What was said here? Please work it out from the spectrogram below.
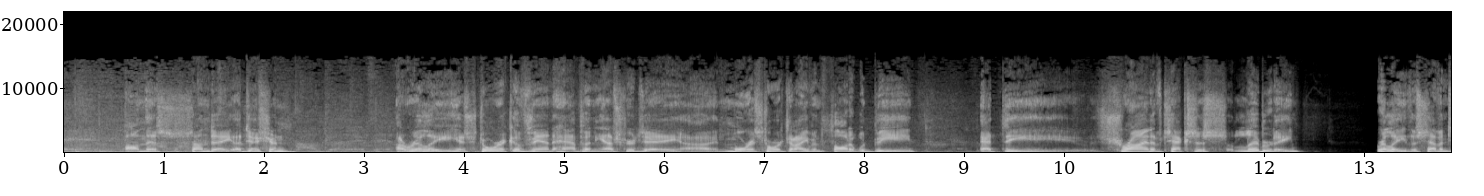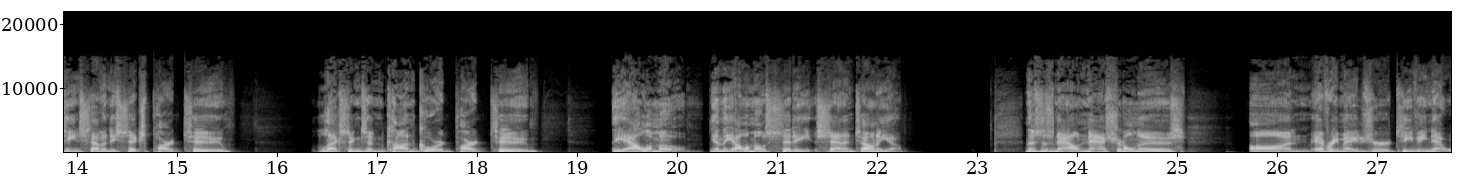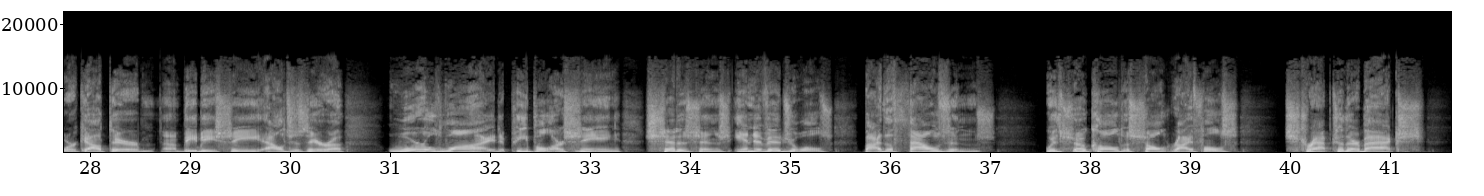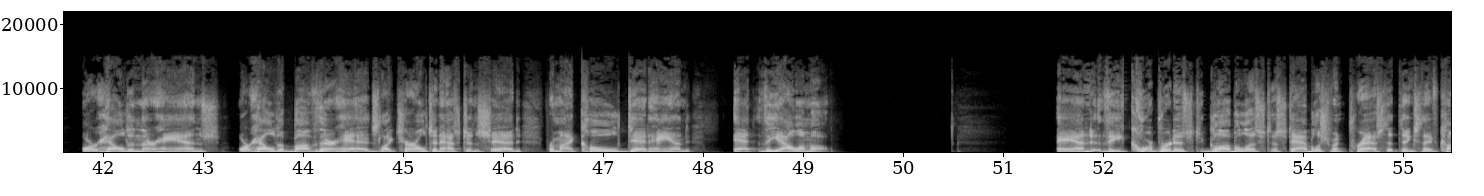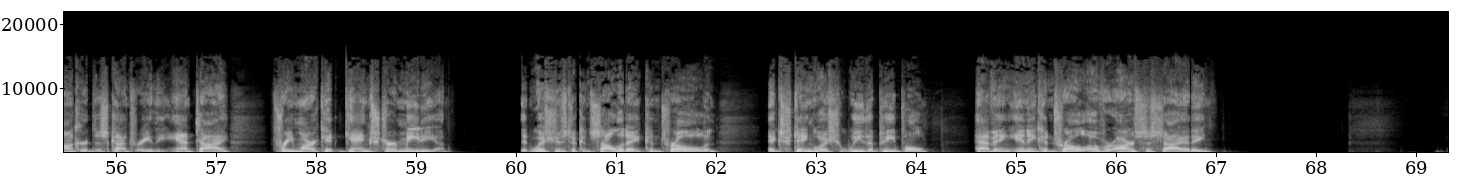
on this Sunday edition. A really historic event happened yesterday, uh, more historic than I even thought it would be, at the Shrine of Texas Liberty, really the 1776 Part 2, Lexington Concord Part 2, the Alamo in the Alamo City, San Antonio. This is now national news on every major TV network out there, uh, BBC, Al Jazeera, Worldwide, people are seeing citizens, individuals, by the thousands with so-called assault rifles strapped to their backs or held in their hands or held above their heads, like Charlton Heston said, from my cold, dead hand at the Alamo. And the corporatist, globalist establishment press that thinks they've conquered this country, the anti-free market gangster media that wishes to consolidate control and extinguish we the people having any control over our society.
